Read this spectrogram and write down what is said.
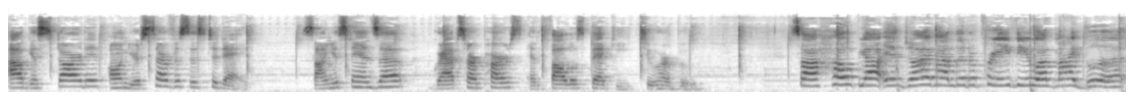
I'll get started on your services today. Sonia stands up, grabs her purse, and follows Becky to her booth. So I hope y'all enjoy my little preview of my book.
